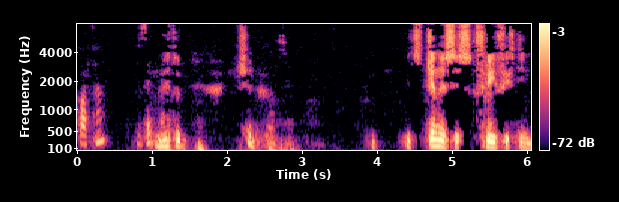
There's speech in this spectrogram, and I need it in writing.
What, huh? Is it- Չէ։ It's Genesis 3:15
